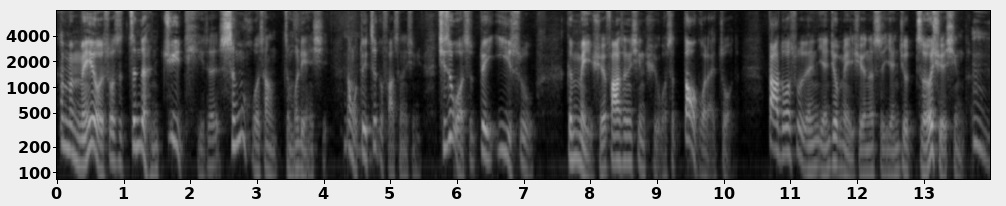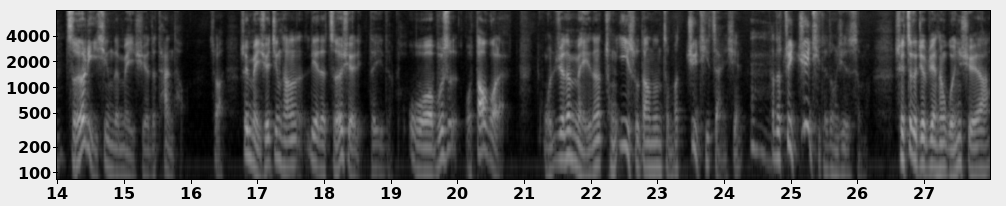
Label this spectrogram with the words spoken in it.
那么没有说是真的很具体的生活上怎么联系。那我对这个发生了兴趣。其实我是对艺术跟美学发生兴趣，我是倒过来做的。大多数人研究美学呢，是研究哲学性的，嗯，哲理性的美学的探讨，是吧？所以美学经常列在哲学里的一种。我不是，我倒过来，我就觉得美呢，从艺术当中怎么具体展现，嗯，它的最具体的东西是什么？所以这个就变成文学啊，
